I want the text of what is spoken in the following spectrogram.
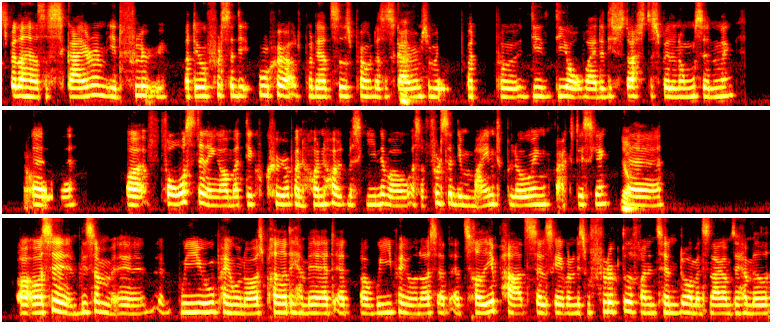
Så spiller han altså Skyrim i et fly, og det er jo fuldstændig uhørt på det her tidspunkt. Altså Skyrim, ja. som på, på de, de år var et af de største spil nogensinde. Ikke? Ja. Øh, og forestillingen om, at det kunne køre på en håndholdt maskine, var jo altså fuldstændig mind-blowing, faktisk. Ikke? Jo. Øh, og også ligesom øh, Wii U-perioden også præger det her med, at, at og Wii-perioden også, at, at tredjepartsselskaberne ligesom flygtede fra Nintendo, og man snakker om det her med,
